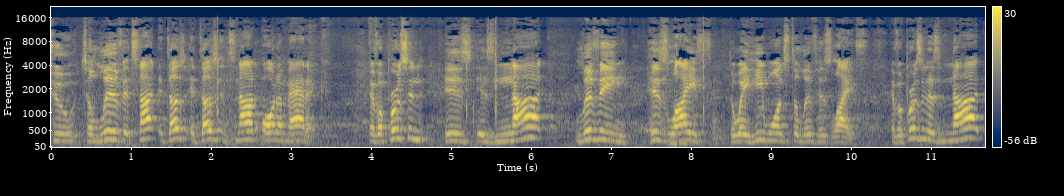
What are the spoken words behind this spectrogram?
to, to live. It's not, it does, it does, it's not automatic. If a person is, is not living his life the way he wants to live his life, if a person is not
